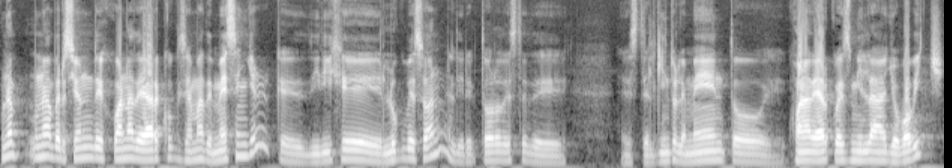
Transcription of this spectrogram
Una, una versión de Juana de Arco que se llama The Messenger, que dirige Luc Besson, el director de este de este, El Quinto Elemento. eh, Juana de Arco es Mila Jovovich.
